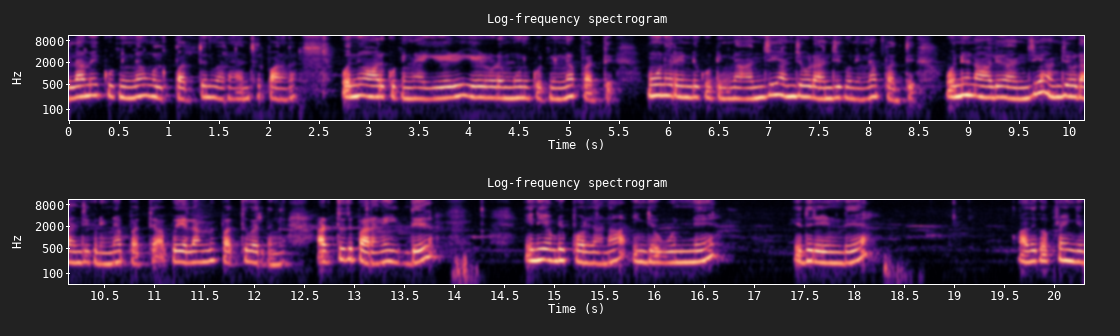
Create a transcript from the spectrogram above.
எல்லாமே கூட்டினீங்கன்னா உங்களுக்கு பத்துன்னு வர ஆன்சர் பாருங்கள் ஒன்று ஆறு கூட்டிங்கன்னா ஏழு ஏழோட மூணு கூட்டினீங்கன்னா பத்து. மூணு ரெண்டு கூட்டிங்கன்னா அஞ்சு அஞ்சோட அஞ்சு கூட்டிங்கன்னா பத்து. ஒன்று நாலு அஞ்சு அஞ்சோட அஞ்சு கூட்டிங்கன்னா பத்து. அப்போ எல்லாமே பத்து வருதுங்க. அடுத்தது பாருங்கள் இது இது எப்படி போடலான்னா இங்கே ஒன்று இது ரெண்டு அதுக்கப்புறம் இங்கே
